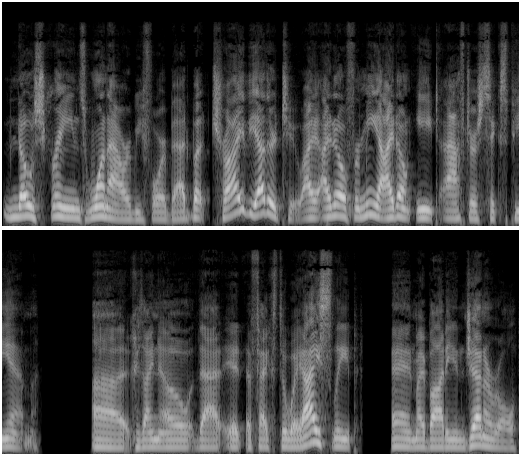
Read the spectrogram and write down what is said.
no screens one hour before bed, but try the other two. I, I know for me, I don't eat after 6 p.m. because uh, I know that it affects the way I sleep and my body in general.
